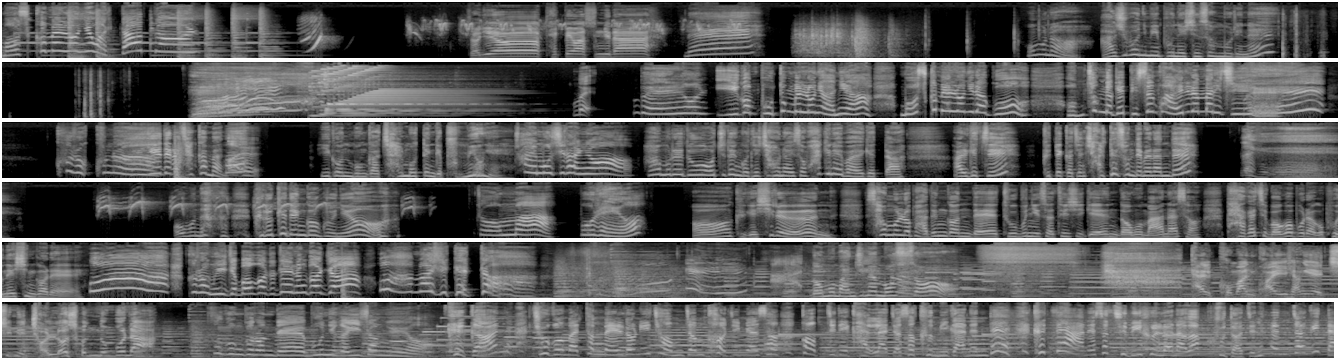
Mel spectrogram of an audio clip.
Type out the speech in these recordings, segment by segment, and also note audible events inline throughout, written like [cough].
머스크멜론이 왔다 편. 저기요 택배 왔습니다. 네. 어머나, 아주버님이 보내신 선물이네? 메, 멜론 이건 보통 멜론이 아니야 머스크 멜론이라고 엄청나게 비싼 과일이란 말이지 에? 그렇구나 얘들아, 잠깐만. 에, 이건 뭔가 잘못된 게 분명해. 잘못이라뇨 아무래도 어찌된 건지 전화해서 확인해 봐야겠다. 알겠지? 그때까진 절대 손대면 안 돼? 어머나, [laughs] 그렇게 된 거군요. 저 엄마 뭐래요? 어, 그게 실은 선물로 받은 건데 두 분이서 드시기엔 너무 많아서 다 같이 먹어보라고 보내신 거래. 그럼 이제 먹어도 되는 거죠? 와 맛있겠다 너무 만지면 못 써. 하, 달콤한 과일 향에 침이 절로 솟는구나. 그건 그런데 무늬가 이상해요 그건 조그맣던 멜론이 점점 커지면서 껍질이 갈라져서 금이 가는데 그때 안에서 즙이 흘러나와 굳어진 흔적이다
